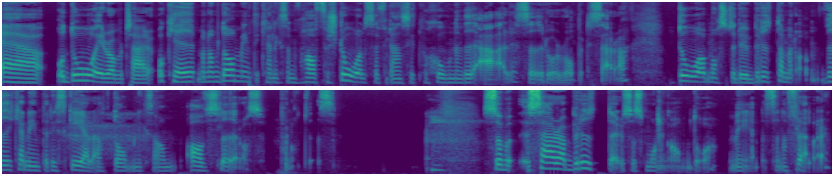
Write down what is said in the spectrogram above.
Eh, och då är Robert så här, okej men om de inte kan liksom ha förståelse för den situationen vi är, säger då Robert till Sarah. Då måste du bryta med dem. Vi kan inte riskera att de liksom avslöjar oss på något vis. Så Sarah bryter så småningom då med sina föräldrar.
